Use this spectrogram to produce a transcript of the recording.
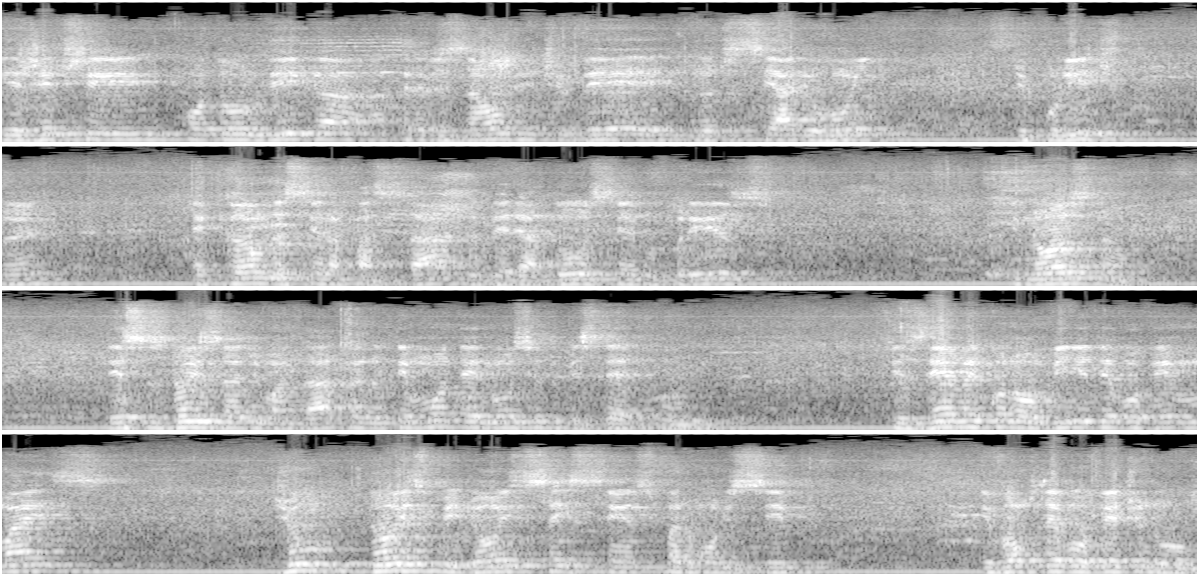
E a gente, quando liga a televisão, a gente vê noticiário ruim de político, né? É Câmara sendo afastado, vereador sendo preso, e nós não. Nesses dois anos de mandato, ainda tem uma denúncia do Ministério Público. Fizemos economia e devolvemos mais de 2 milhões e 600 para o município e vamos devolver de novo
